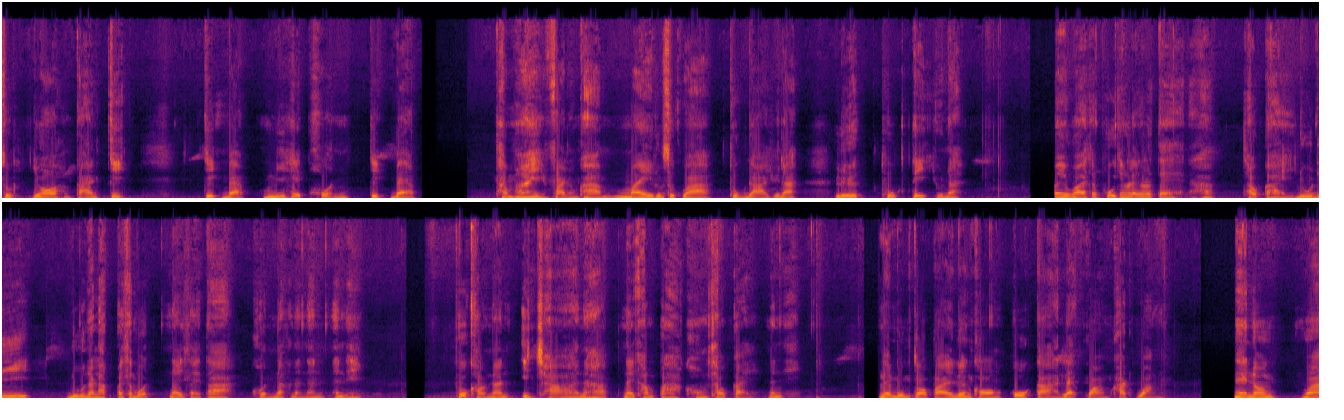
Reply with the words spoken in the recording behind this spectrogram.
สุดยอดของการจิก จิกแบบมีเหตุผล จิกแบบทำให้ฝ่ายตรงข้ามไม่รู้สึกว่าถูกด่าอยู่นะ หรือถูกติอยู่นะ ไม่ว่าจะพูดอย่างไรก็แล้วแต่นะครับชาวไก่ดูดีดูน่ารักไปสมบดในสายตาคนนักขนาดนั้นนั่นเอง พวกเขานั้นอิจฉานะครับในคำปากของชาวไก่นั่นเอง ในมุมต่อไปเรื่องของโอกาสและความคาดหวัง แน่นอนว่า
